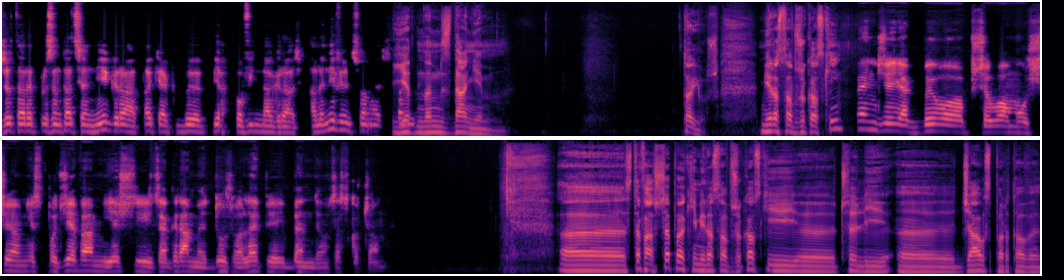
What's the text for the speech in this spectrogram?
że ta reprezentacja nie gra tak, jakby, jak powinna grać, ale nie wiem, czy ona jest... Jednym zdaniem to już. Mirosław Żukowski? Będzie jak było, przełomu się nie spodziewam. Jeśli zagramy dużo lepiej, będę zaskoczony. E, Stefan Szczepek i Mirosław Żukowski, e, czyli e, dział sportowy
